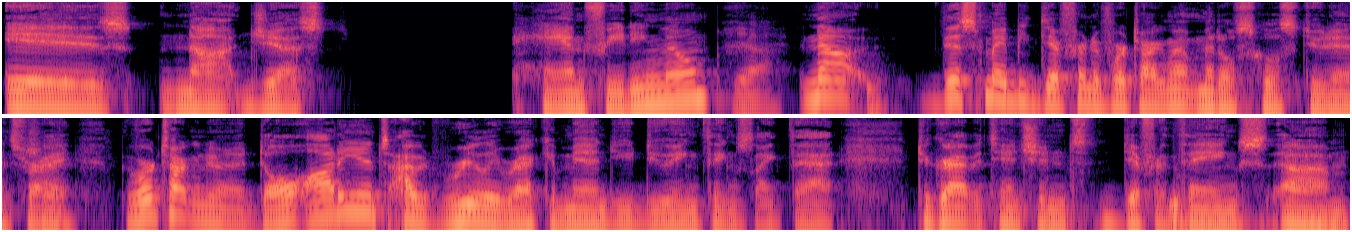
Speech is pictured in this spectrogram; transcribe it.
is not just hand feeding them. Yeah. Now, this may be different if we're talking about middle school students, right? If we're talking to an adult audience, I would really recommend you doing things like that to grab attention to different things um,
